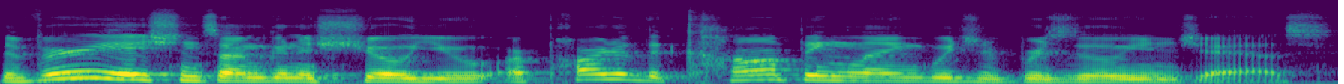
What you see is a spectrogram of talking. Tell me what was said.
The variations I'm going to show you are part of the comping language of Brazilian jazz.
